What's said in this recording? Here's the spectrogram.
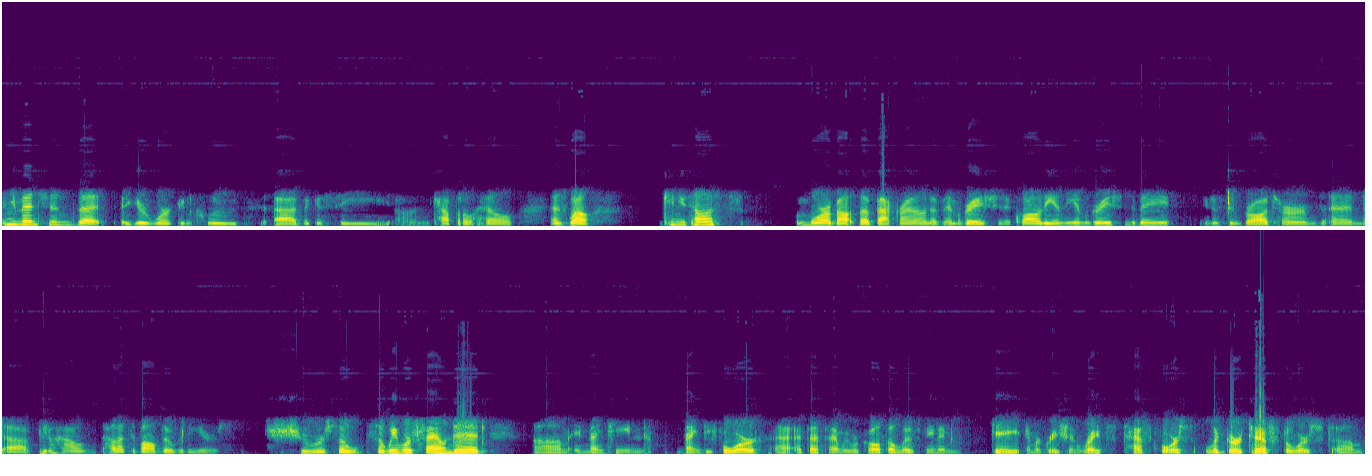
And you mentioned that your work includes advocacy on Capitol Hill as well. Can you tell us more about the background of immigration equality in the immigration debate, just in broad terms, and uh, you know how, how that's evolved over the years? Sure. So so we were founded um, in 1994. Uh, at that time, we were called the Lesbian and Gay Immigration Rights Task Force, LGIRTIF, the worst um,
